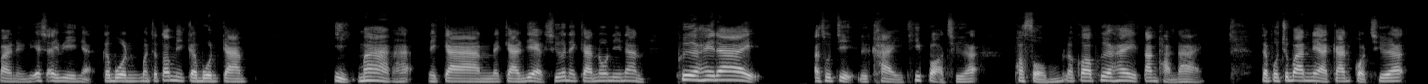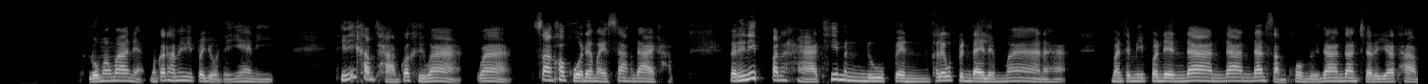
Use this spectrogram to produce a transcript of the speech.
ฝ่ายหนึ่งมี HIV เนี่ยกระบวนมันจะต้องมีกระบวนการอีกมากฮะในการในการแยกเชื้อในการโน่นนี่นั่น เพื่อให้ได้อสุจิหรือไข่ที่ปลอดเชื้อผสมแล้วก็เพื่อให้ตั้งครรภ์ได้ แต่ปัจจุบันเนี่ยการกดเชื้อลงมากๆเนี่ย มันก็ทำให้มีประโยชน์ในแง่นี้ ทีนี้คำถามก็คือว่าว่า สร้างครอบครัวได้ไหมสร้างได้ครับ แต่ทีนี้ปัญหาที่มันดูเป็นเขาเรียกว่าเป็นไดเลม่านะฮะมันจะมีประเด็นด้านด้านด้านสังคมหรือด้านด้านจริยธรรม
